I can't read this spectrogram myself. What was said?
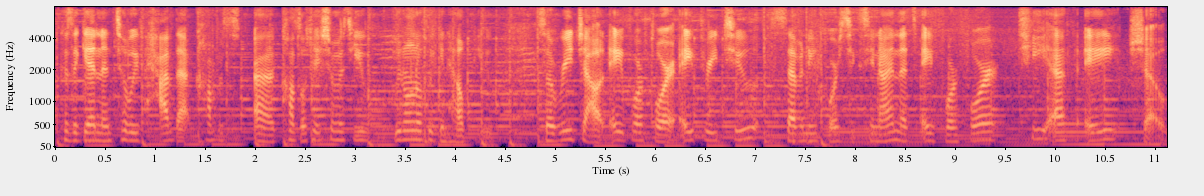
Because again until we've had that convers- uh, consultation with you we don't know if we can help you. So reach out 844-832-7469 that's 844 tfa show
